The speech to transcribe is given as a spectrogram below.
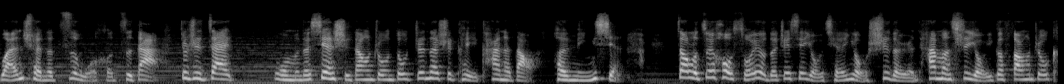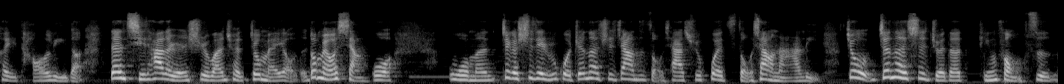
完全的自我和自大，就是在。我们的现实当中都真的是可以看得到，很明显，到了最后，所有的这些有钱有势的人，他们是有一个方舟可以逃离的，但其他的人是完全就没有的，都没有想过，我们这个世界如果真的是这样子走下去，会走向哪里？就真的是觉得挺讽刺的。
